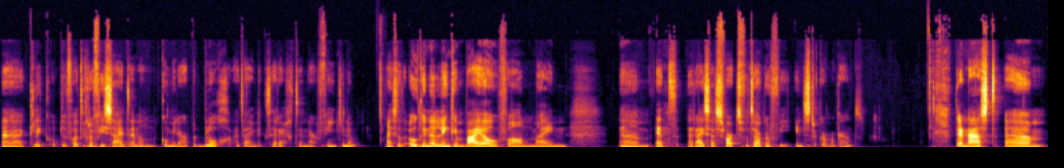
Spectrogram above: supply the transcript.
Uh, eh, klik op de fotografie site en dan kom je daar op het blog uiteindelijk terecht en daar vind je hem. Hij staat ook in de link in bio van mijn um, Reisa Zwart Photography Instagram account. Daarnaast um,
